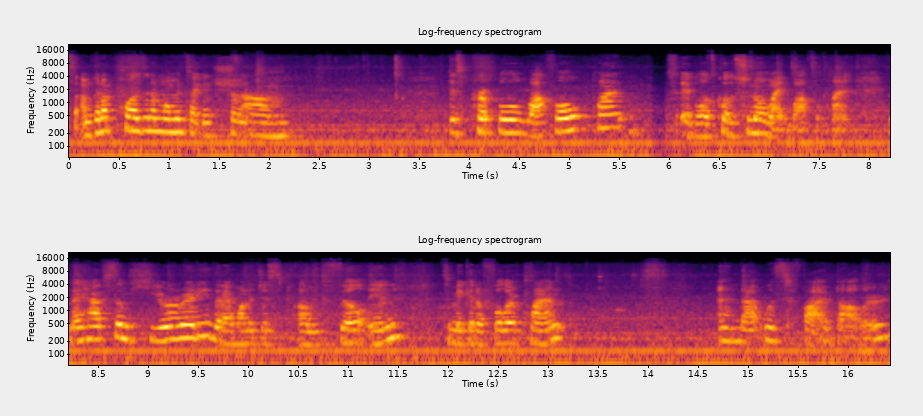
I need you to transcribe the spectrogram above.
so I'm to pause in a moment so I can show um, this purple waffle plant. It, well, it's called a Snow White waffle plant. And I have some here already that I want to just um, fill in to make it a fuller plant. And that was $5.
